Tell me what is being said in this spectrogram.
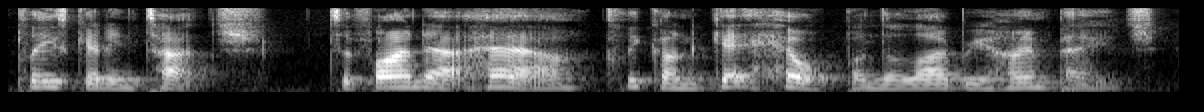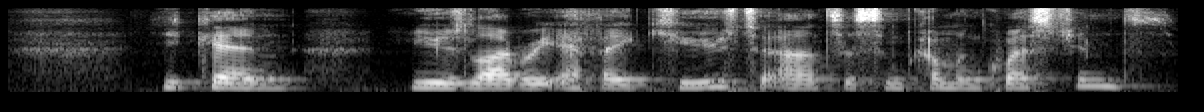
please get in touch. To find out how, click on Get Help on the library homepage. You can use library FAQs to answer some common questions,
